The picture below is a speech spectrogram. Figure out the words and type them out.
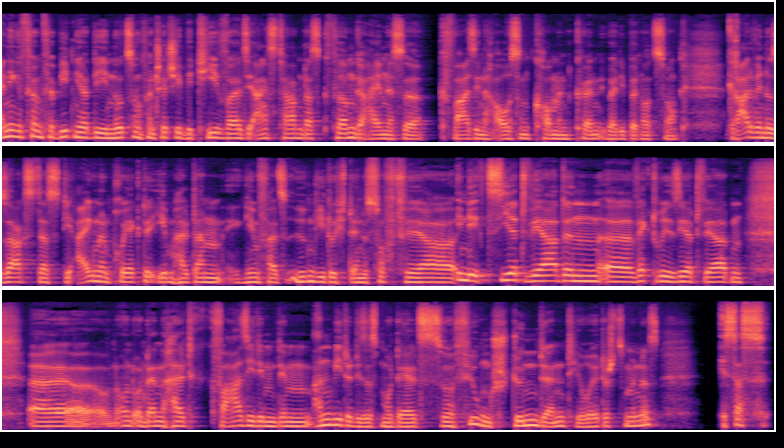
Einige Firmen verbieten ja die Nutzung von ChatGPT, weil sie Angst haben, dass Firmengeheimnisse quasi nach außen kommen können über die Benutzung. Gerade wenn du sagst, dass die eigenen Projekte eben halt dann jedenfalls irgendwie durch deine Software indexiert werden, äh, vektorisiert werden äh, und, und, dann halt quasi dem, dem Anbieter dieses Modells zur Verfügung stünden, theoretisch zumindest. Ist das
